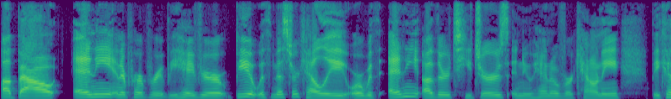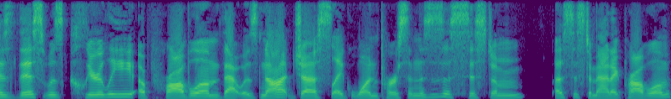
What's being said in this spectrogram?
about any inappropriate behavior, be it with Mr. Kelly or with any other teachers in New Hanover County, because this was clearly a problem that was not just like one person. This is a system, a systematic problem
